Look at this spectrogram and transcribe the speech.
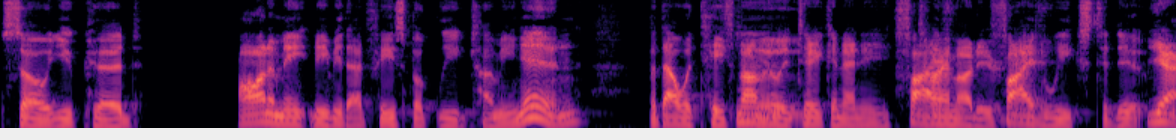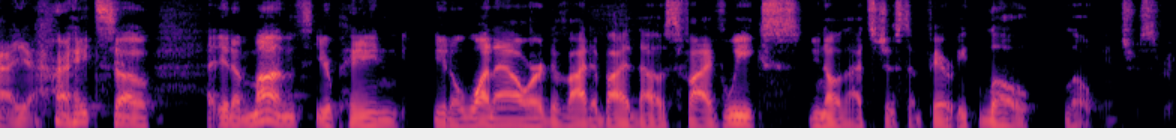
so you could automate maybe that Facebook lead coming in, but that would take It's not you really taking any five time out of your five day. weeks to do. Yeah, yeah. Right. So in a month, you're paying, you know, one hour divided by those five weeks. You know, that's just a very low, low interest rate.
